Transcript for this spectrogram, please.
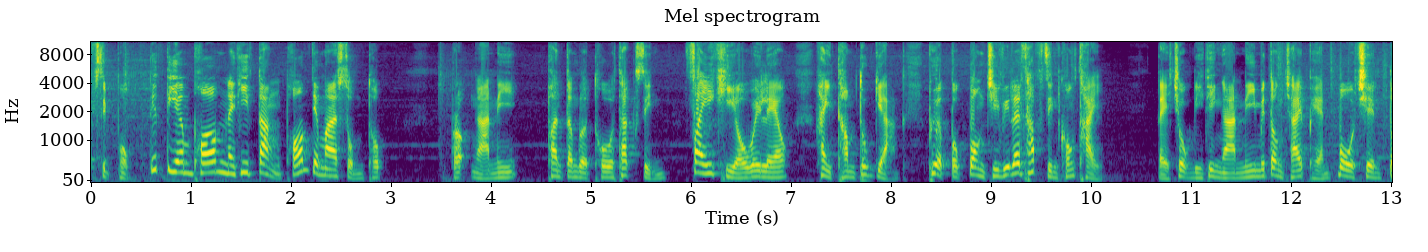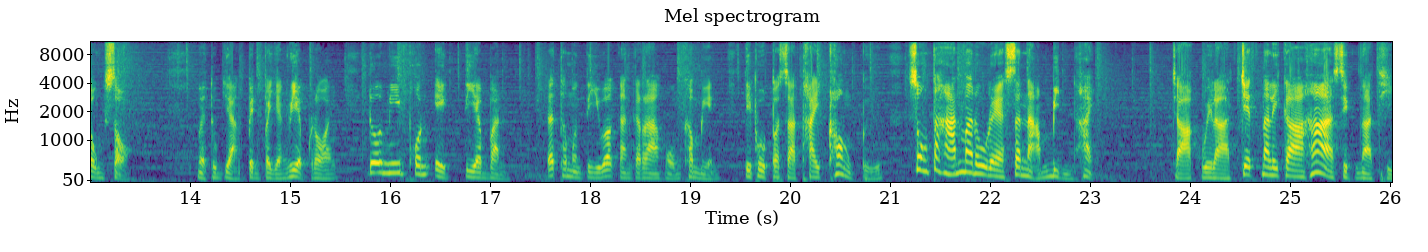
F16 ที่เตรียมพร้อมในที่ตั้งพร้อมจะมาสมทบ เพราะงานนี้พันตำรวจโททักษิณไฟเขียวไว้แล้ว ให้ทำทุกอย่างเพื่อปกป้องชีวิตและทรัพย์สินของไทย แต่โชคดีที่งานนี้ไม่ต้องใช้แผนโปเชนตรงสองเมื่อทุกอย่างเป็นไปอย่างเรียบร้อย โดยมีพลเอกเตียบันรัฐมนตรีว่าการกลาโหมเขมรที่พูดภาษาไทยคล่องปือส่งทหารมาดูแลสนามบินให้ จากเวลา 7 นาฬิกา 50 นาที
